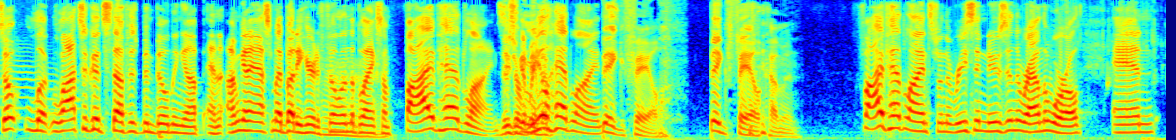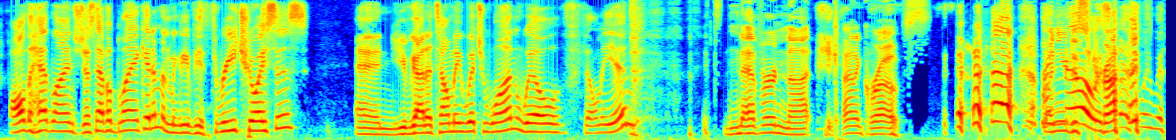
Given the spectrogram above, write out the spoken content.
So, look, lots of good stuff has been building up, and I'm going to ask my buddy here to fill in the blanks on five headlines. This These are real headlines. Big fail. Big fail coming. Five headlines from the recent news in around the world, and all the headlines just have a blank in them. I'm going to give you three choices, and you've got to tell me which one will fill me in. It's never not kind of gross. When you know, describe- especially with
